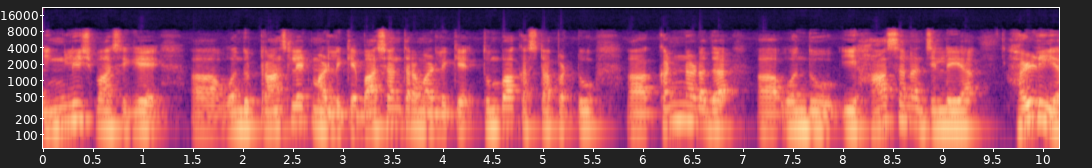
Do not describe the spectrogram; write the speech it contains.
ಇಂಗ್ಲೀಷ್ ಭಾಷೆಗೆ ಒಂದು ಟ್ರಾನ್ಸ್ಲೇಟ್ ಮಾಡಲಿಕ್ಕೆ, ಭಾಷಾಂತರ ಮಾಡಲಿಕ್ಕೆ ತುಂಬ ಕಷ್ಟಪಟ್ಟು ಕನ್ನಡದ ಒಂದು ಈ ಹಾಸನ ಜಿಲ್ಲೆಯ ಹಳ್ಳಿಯ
